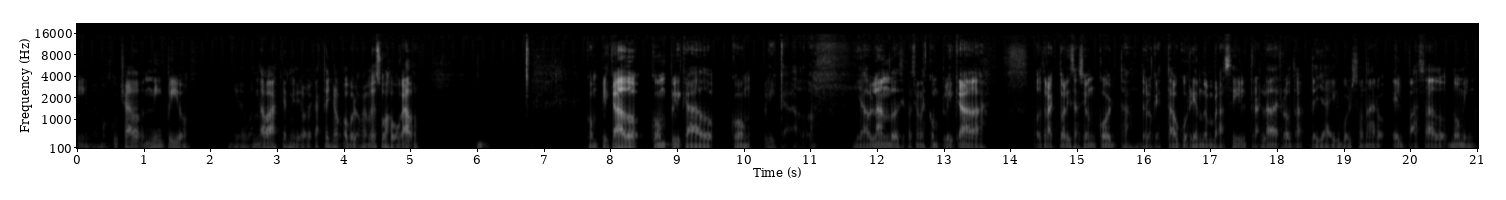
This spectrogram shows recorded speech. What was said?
y no hemos escuchado ni pío, ni de Wanda Vázquez, ni de Ole Castañón, o por lo menos de sus abogados. Complicado, complicado, complicado. Y hablando de situaciones complicadas, otra actualización corta de lo que está ocurriendo en Brasil tras la derrota de Jair Bolsonaro el pasado domingo.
